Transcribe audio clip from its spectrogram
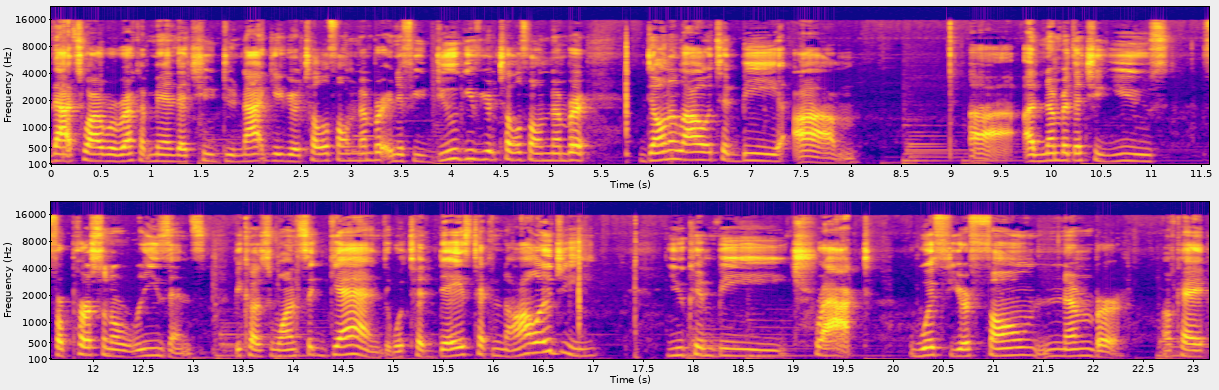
that's why we recommend that you do not give your telephone number. And if you do give your telephone number, don't allow it to be um, uh, a number that you use for personal reasons. Because once again, with today's technology, you can be tracked with your phone number. Okay,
